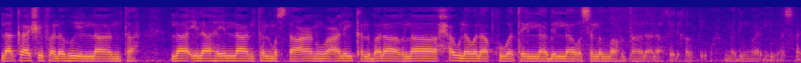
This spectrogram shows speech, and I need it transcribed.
لا كاشف له إلا أنت. لا الہ الا انت المستعان وعليك البلاغ، لا حول ولا قوة الا بالله، وصلى اللہ تعالی علی خیر خلقه محمد وآله وسلم.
